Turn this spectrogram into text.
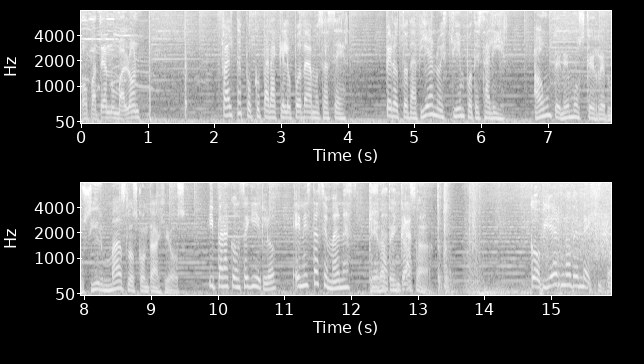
o pateando un balón. Falta poco para que lo podamos hacer, pero todavía no es tiempo de salir. Aún tenemos que reducir más los contagios. Y para conseguirlo, en estas semanas, quédate, en casa. Gobierno de México.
